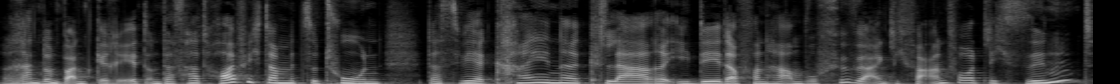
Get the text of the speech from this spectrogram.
Rand und Band gerät. Und das hat häufig damit zu tun, dass wir keine klare Idee davon haben, wofür wir eigentlich verantwortlich sind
